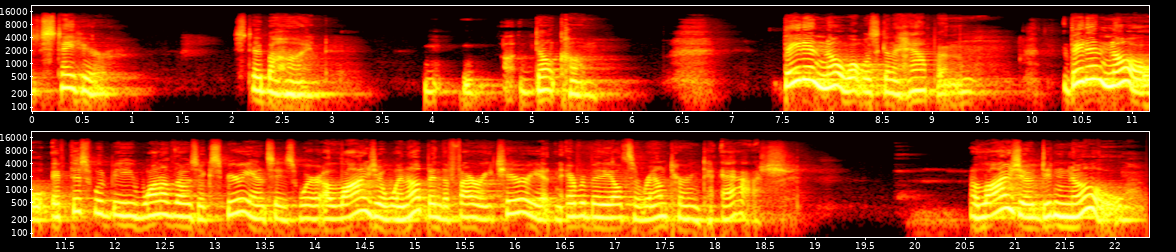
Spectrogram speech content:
Stay here. Stay behind. Don't come. They didn't know what was going to happen. They didn't know if this would be one of those experiences where Elijah went up in the fiery chariot and everybody else around turned to ash. Elijah didn't know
